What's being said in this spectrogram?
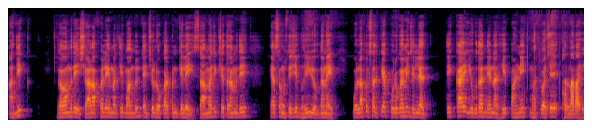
अधिक गावामध्ये शाळा खोल्या इमारती बांधून त्यांचे लोकार्पण केले. आहे सामाजिक क्षेत्रामध्ये या संस्थेचे भरीव योगदान आहे. कोल्हापूरसारख्या पुरोगामी जिल्ह्यात ते काय योगदान देणार हे पाहणे महत्त्वाचे ठरणार आहे.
